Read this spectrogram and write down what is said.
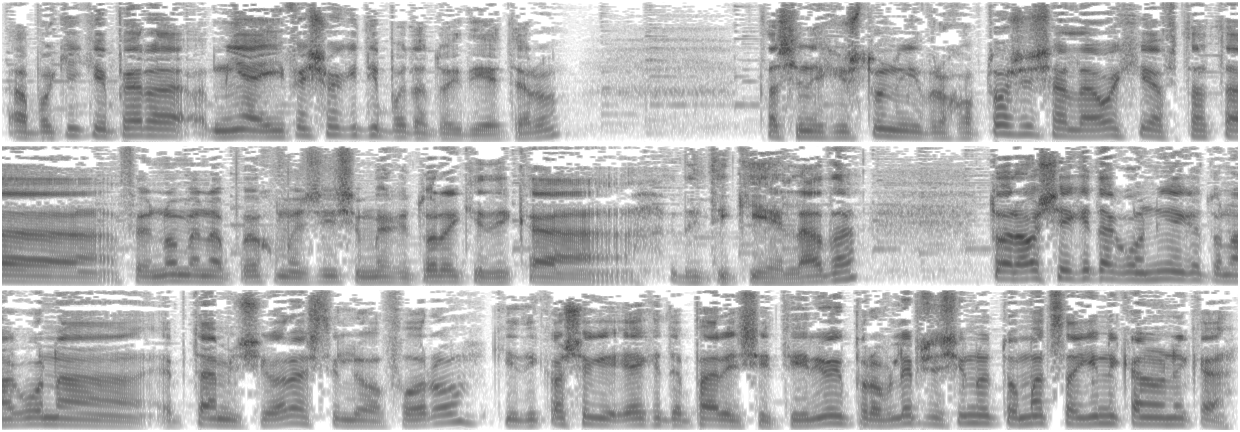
Από εκεί και πέρα μια ύφεση, όχι τίποτα το ιδιαίτερο θα συνεχιστούν οι βροχοπτώσεις αλλά όχι αυτά τα φαινόμενα που έχουμε ζήσει μέχρι τώρα και ειδικά Δυτική Ελλάδα. Τώρα όσοι έχετε αγωνία για τον αγώνα 7,5 ώρα στη Λεωφόρο και ειδικά όσοι έχετε πάρει εισιτήριο, οι προβλέψεις είναι ότι το μάτς θα γίνει κανονικά.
